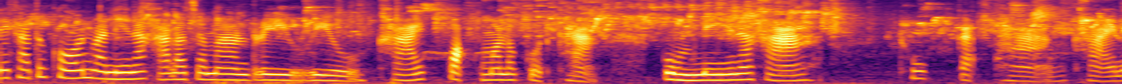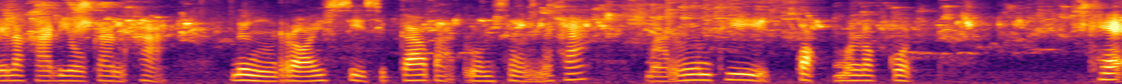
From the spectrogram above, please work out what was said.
ดีค่ะทุกคนวันนี้นะคะ เราจะมารีวิวขายกวักมรกตค่ะ กลุ่มนี้นะคะ ทุกกระถางขายในราคาเดียวกันค่ะ 149 บาทรวมส่งนะคะ มาเริ่มที่กวักมรกตแคะ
